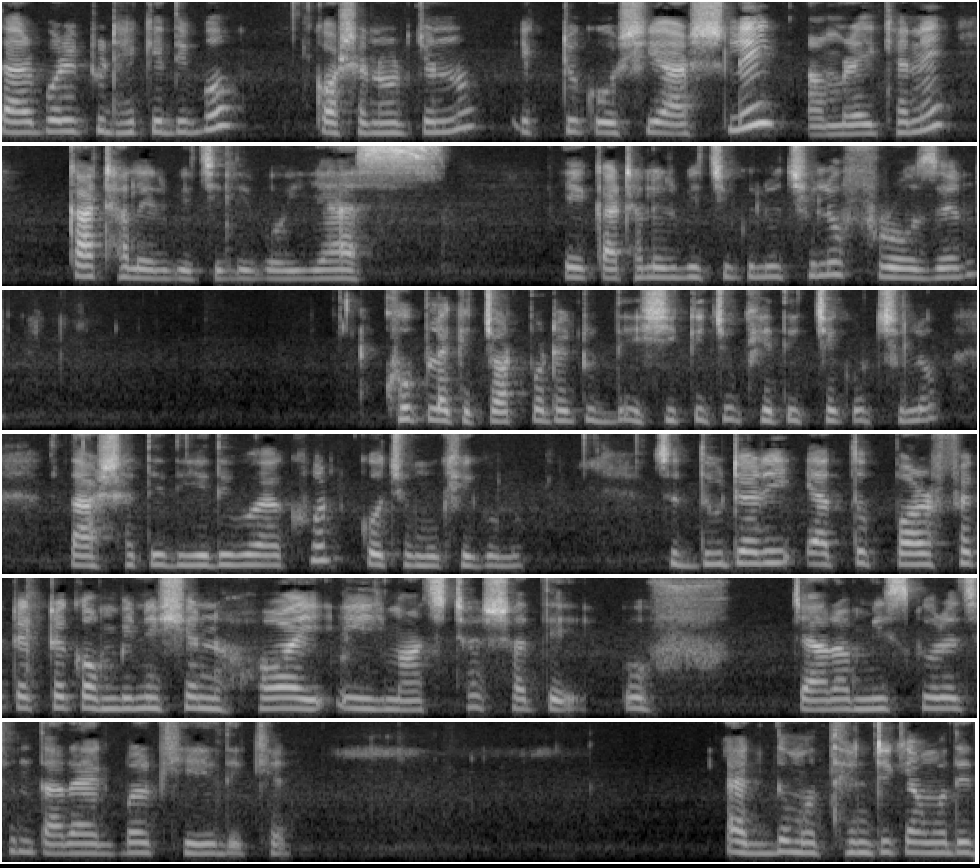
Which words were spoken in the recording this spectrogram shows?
তারপর একটু ঢেকে দিব কষানোর জন্য। একটু কষিয়ে আসলেই আমরা এখানে কাঁঠালের বিচি দিব। ইয়াস এই কাঁঠালের বিচিগুলো ছিল ফ্রোজেন খুব লাগে চটপট একটু দেশি কিছু খেতে ইচ্ছে করছিল। তার সাথে দিয়ে দিব এখন কচুমুখিগুলো। সো দুটারই এত পারফেক্ট একটা কম্বিনেশন হয় এই মাছটার সাথে। উফ! যারা মিস করেছেন তারা একবার খেয়ে দেখেন। একদম অথেন্টিক আমাদের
